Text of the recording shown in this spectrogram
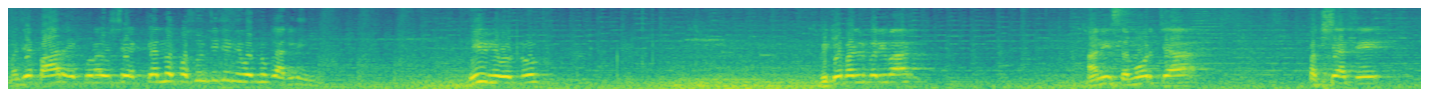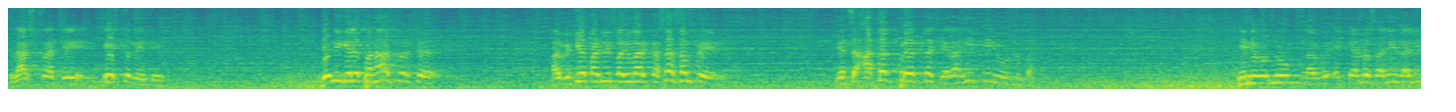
म्हणजे पार एकोणीसशे एक्क्याण्णव पासूनची जी निवडणूक लागली ही निवडणूक विखे पाटील परिवार आणि समोरच्या पक्षाचे राष्ट्राचे ज्येष्ठ नेते. ज्यांनी गेले पन्नास वर्ष हा विखे पाटील परिवार कसा संपेल याचा अथक प्रयत्न केला ही ती निवडणूक आहे. ही निवडणूक नव्वे एक्क्याण्णव साली झाली.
